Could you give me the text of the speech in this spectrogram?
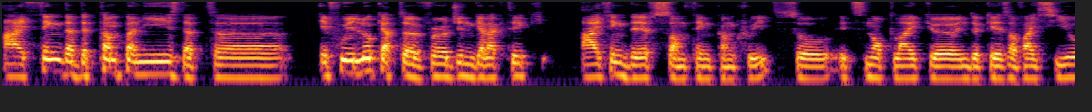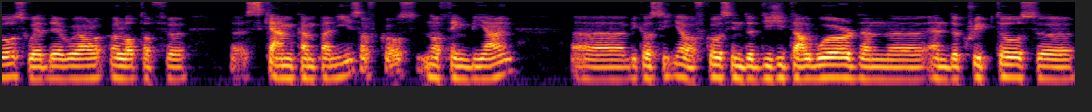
I think that the companies that, uh, if we look at uh, Virgin Galactic, I think they have something concrete. So it's not like uh, in the case of ICOs where there were a lot of uh, uh, scam companies, of course, nothing behind. because, yeah, of course, in the digital world and, and the cryptos, uh,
